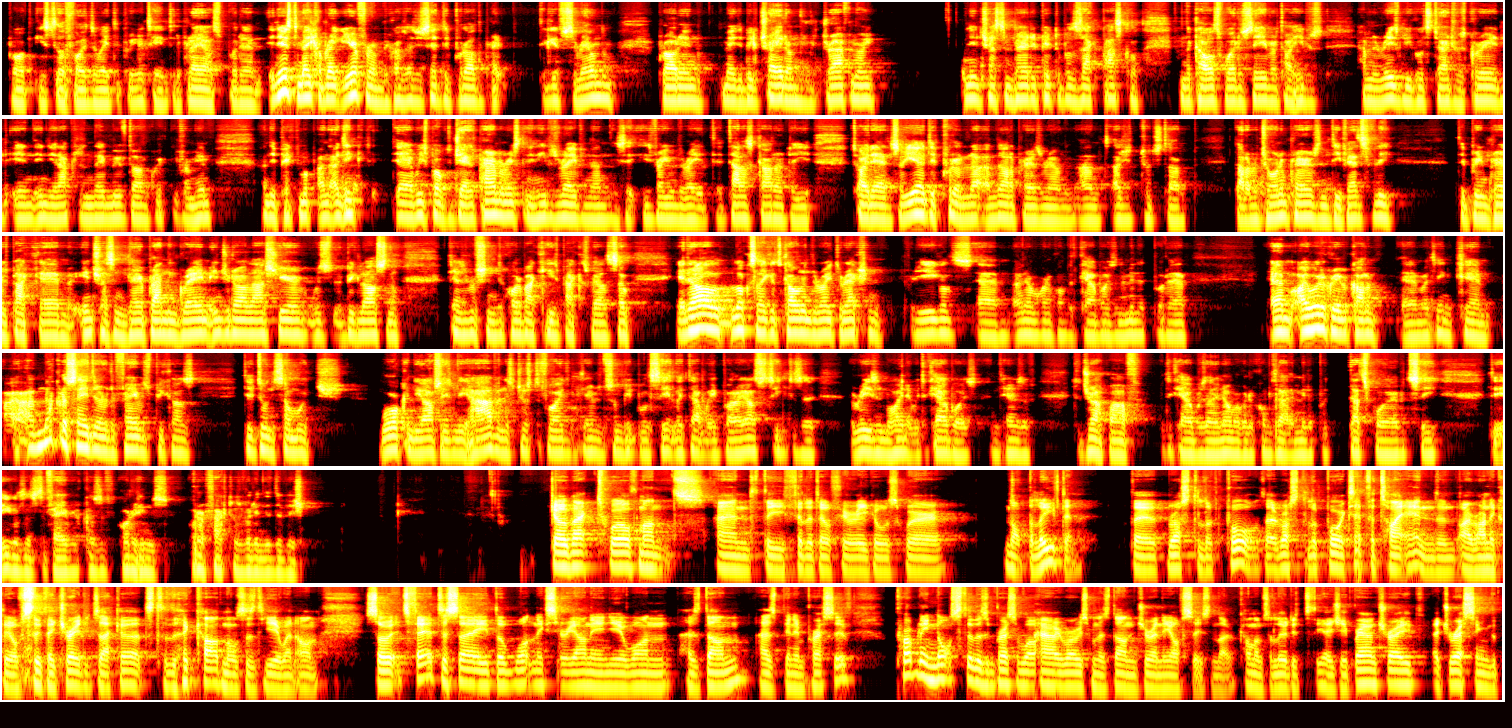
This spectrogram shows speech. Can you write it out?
but he still finds a way to bring a team to the playoffs. But um, it is to make or break year for him because, as you said, they put all the the gifts around him. Brought in, made a big trade on draft night. An interesting player they picked up was Zach Pascal from the Colts wide receiver. I thought he was having a reasonably good start to his career in Indianapolis, and they moved on quickly from him, and they picked him up. And I think uh, we spoke to James Palmer recently, and he was raving, and he said he's very underrated. The Dallas Goedert, the tight end. So yeah, they put a lot, a lot of players around him, and as you touched on, a lot of returning players, and defensively, they bring players back. Um, interesting player, Brandon Graham injured all last year was a big loss, and James rushing the quarterback, he's back as well. So it all looks like it's going in the right direction for the Eagles. Um, I know we're going to come to the Cowboys in a minute, but. Uh, um, I would agree with Colin. Um, I think um, I, am not going to say they're the favourites because they've done so much work in the offseason they have, and it's justified in terms of some people see it like that way. But I also think there's a, a reason behind it with the Cowboys in terms of the drop off with the Cowboys. And I know we're going to come to that in a minute, but that's why I would see the Eagles as the favourite because of other things, other factors within the division. Go back 12 months, and the Philadelphia Eagles were not believed in their roster looked poor. Their roster looked poor except for tight end, and ironically, obviously, they traded Zach Ertz to the Cardinals as the year went on. So it's fair to say that what Nick Sirianni in year one has done has been impressive. Probably not still as impressive what Harry Roseman has done during the offseason, though. Collins alluded to the AJ Brown trade, addressing the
